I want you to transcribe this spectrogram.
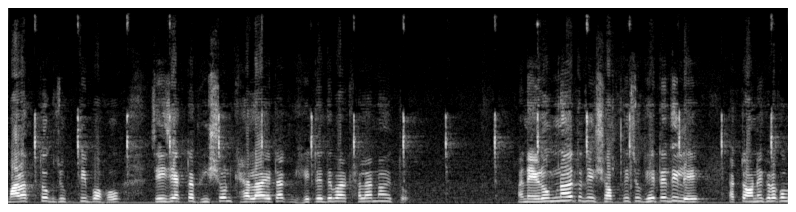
মারাত্মক যুক্তিবহ, যে এই যে একটা ভীষণ খেলা, এটা ঘেটে দেবার খেলা নয় তো? মানে এরম নয় তো যে সব কিছু ঘেটে দিলে একটা অনেক রকম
